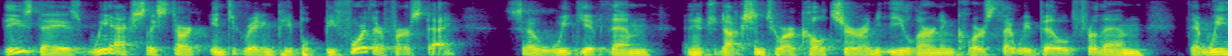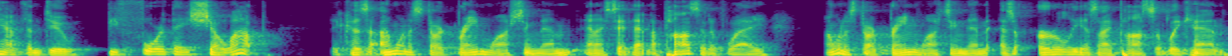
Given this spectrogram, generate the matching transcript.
These days, we actually start integrating people before their first day. So we give them an introduction to our culture, an e learning course that we build for them that we have them do before they show up because I want to start brainwashing them. And I say that in a positive way. I want to start brainwashing them as early as I possibly can.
